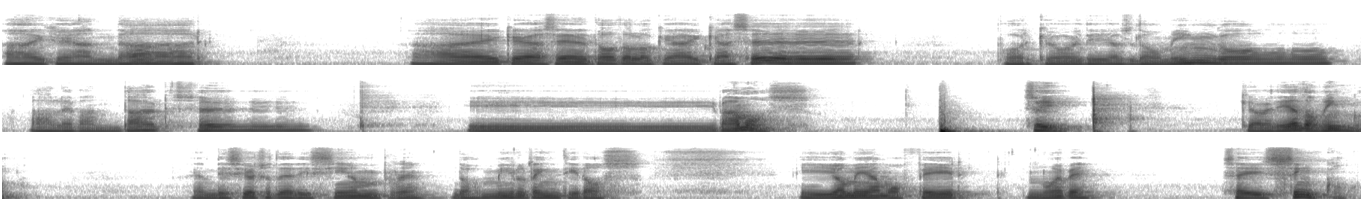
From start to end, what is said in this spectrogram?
Hay que andar. Hay que hacer todo lo que hay que hacer. Porque hoy día es domingo. A levantarse. Y vamos. Sí, que hoy día es domingo. El 18 de diciembre 2022. Y yo me llamo Fade 965.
